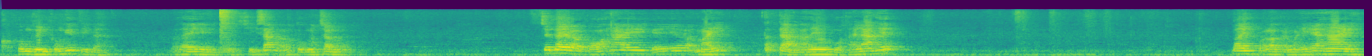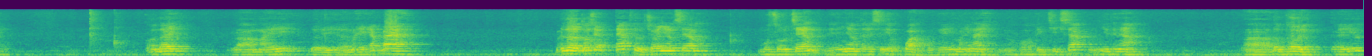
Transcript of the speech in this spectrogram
Không dính, không hít gì cả. Ở đây thì chính xác là cùng 100 trên đây là có hai cái loại máy. Tất cả là đều của Thái Lan hết. Đây gọi là cái máy E2 này còn đây là máy đời à, máy F3 bây giờ tôi sẽ test thử cho anh em xem một số chén để anh em thấy sự hiệu quả của cái máy này nó có tính chính xác như thế nào. Và đồng thời cái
